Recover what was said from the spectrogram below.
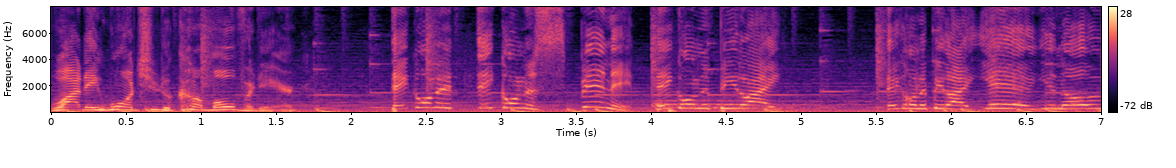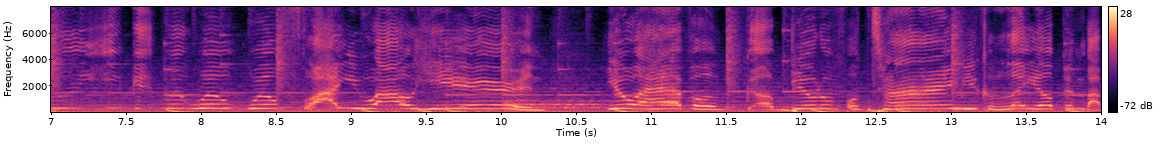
why they want you to come over there. They going to they going to spin it. They going to be like they going to be like, "Yeah, you know, we'll we'll fly you out here and you'll have a, a beautiful time. You can lay up in my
